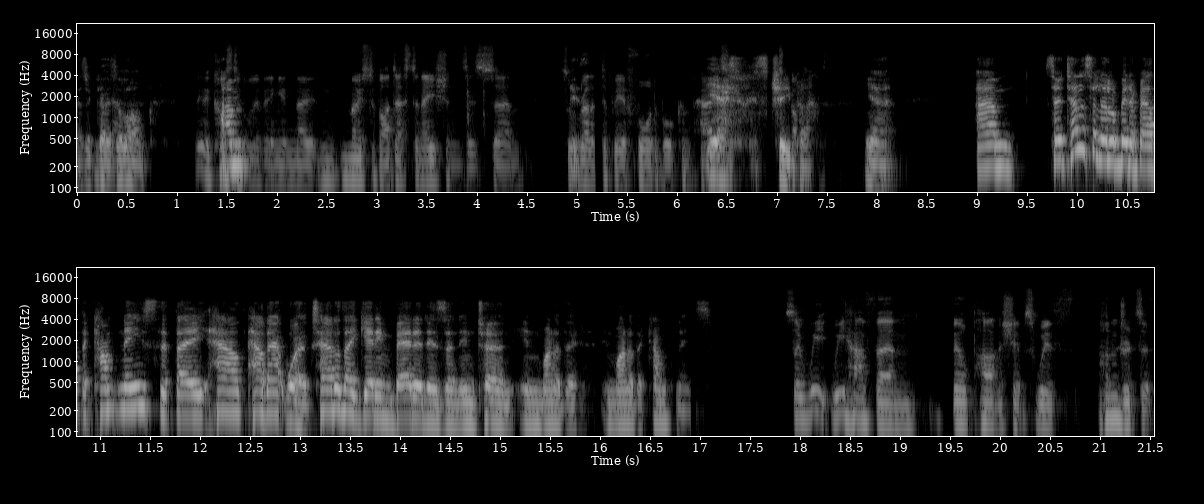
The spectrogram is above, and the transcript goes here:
as it goes yeah. along. I think the cost um, of living in, the, in, most of our destinations is um, sort of relatively affordable compared. Yeah, it's cheaper. Scotland. Yeah. Um, so tell us a little bit about the companies that they how how that works. How do they get embedded as an intern in one of the in one of the companies? So we we have um, built partnerships with hundreds of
